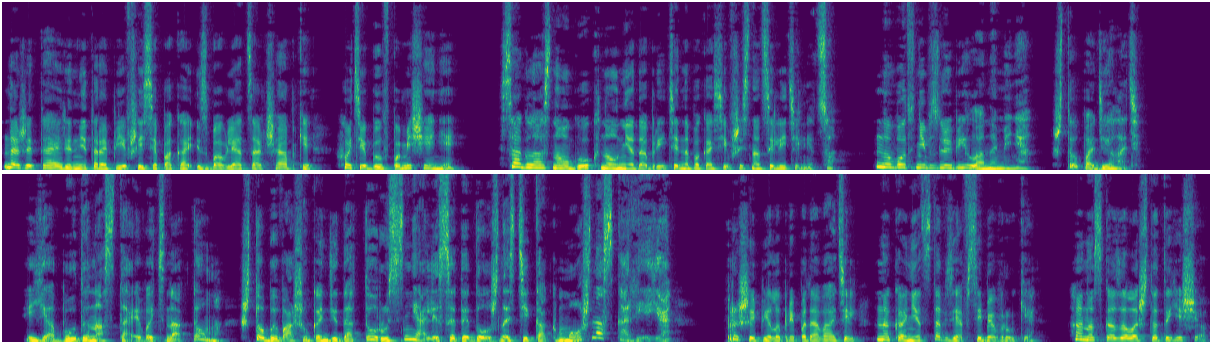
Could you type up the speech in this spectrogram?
даже Тайрин, не торопившийся пока избавляться от шапки, хоть и был в помещении, согласно угукнул, неодобрительно покосившись на целительницу. Но вот не взлюбила она меня. Что поделать? «Я буду настаивать на том, чтобы вашу кандидатуру сняли с этой должности как можно скорее», прошипела преподаватель, наконец-то взяв себя в руки. Она сказала что-то еще,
